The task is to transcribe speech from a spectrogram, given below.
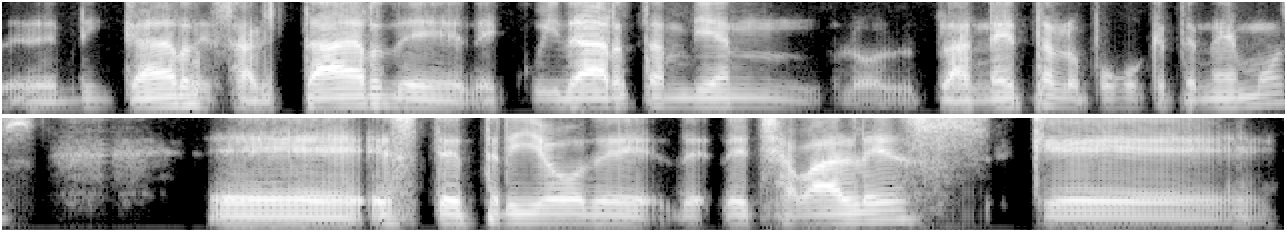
de brincar, de saltar, de, de cuidar también lo, el planeta, lo poco que tenemos. Eh, este trío de, de, chavales que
